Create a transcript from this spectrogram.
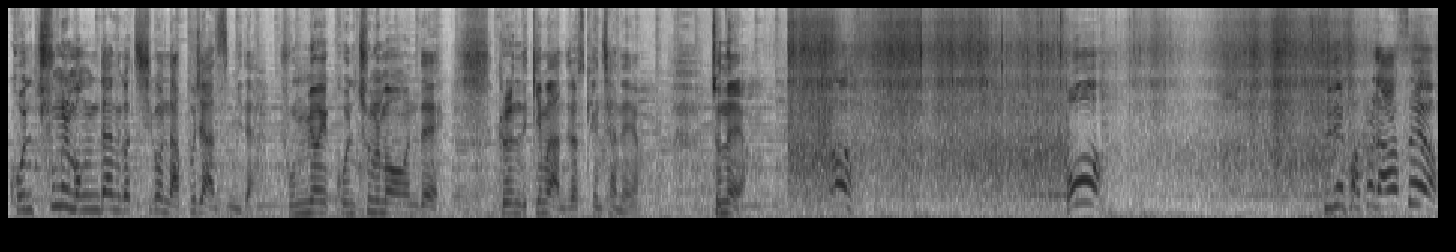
곤충을 먹는다는 것 치곤 나쁘지 않습니다. 분명히 곤충을 먹었는데 그런 느낌은 안 들어서 괜찮네요. 좋네요. 어! 오! 드디어 밖으로 나왔어요.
